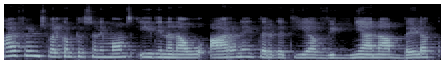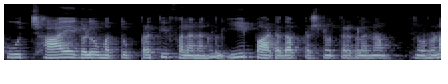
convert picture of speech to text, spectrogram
Hi friends welcome to Sunny moms ಈ ದಿನ ನಾವು ಆರನೇ ತರಗತಿಯ ವಿಜ್ಞಾನ, ಬೆಳಕು, ಛಾಯೆಗಳು ಮತ್ತು ಪ್ರತಿಫಲನಗಳು ಈ ಪಾಠದ ಪ್ರಶ್ನೋತ್ತರಗಳನ್ನು ನೋಡೋಣ.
